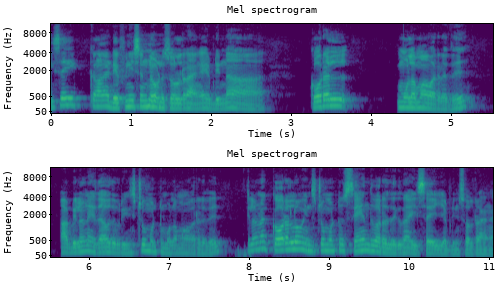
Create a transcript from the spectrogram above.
இசைக்கான டெஃபினிஷன் ஒன்று சொல்கிறாங்க எப்படின்னா குரல் மூலமாக வர்றது அப்படி இல்லைன்னா ஏதாவது ஒரு இன்ஸ்ட்ருமெண்ட் மூலமாக வர்றது இல்லைன்னா குரலும் இன்ஸ்ட்ருமெண்ட்டும் சேர்ந்து வர்றதுக்கு தான் இசை அப்படின்னு சொல்கிறாங்க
